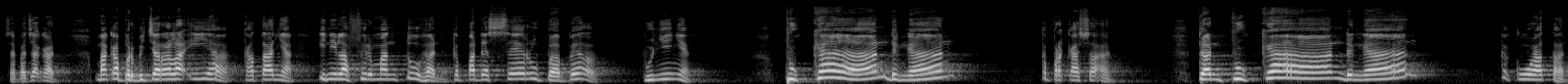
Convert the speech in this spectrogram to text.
Saya bacakan. Maka berbicaralah ia katanya. Inilah firman Tuhan kepada Seru Babel. Bunyinya. Bukan dengan keperkasaan. Dan bukan dengan kekuatan.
